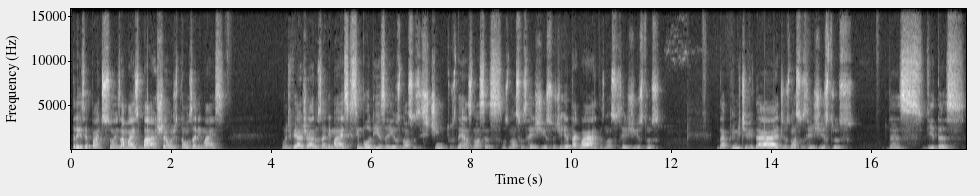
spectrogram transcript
três repartições. A mais baixa é onde estão os animais, onde viajaram os animais, que simboliza aí os nossos instintos, né? As nossas, os nossos registros de retaguarda, os nossos registros da primitividade, os nossos registros das vidas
